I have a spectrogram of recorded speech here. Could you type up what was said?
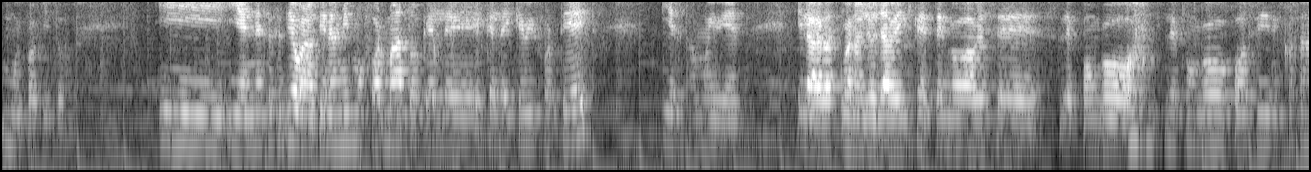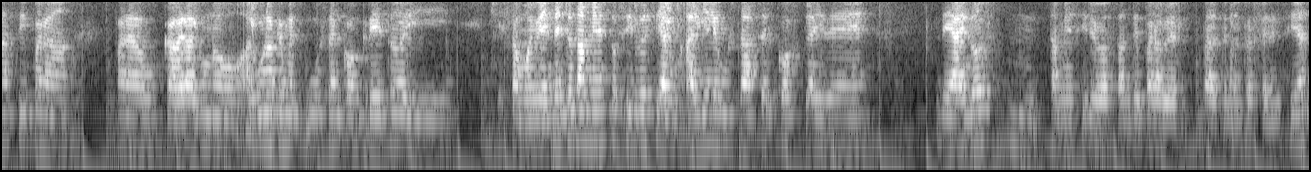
muy poquitos. Y, y, en ese sentido, bueno, tiene el mismo formato que el de, que el de IKB48 y está muy bien y la verdad, bueno, yo ya veis que tengo a veces, le pongo, le pongo y cosas así para, para buscar alguno, alguno que me guste en concreto y está muy bien. De hecho también esto sirve si a alguien le gusta hacer cosplay de, de idols, mm, también sirve bastante para ver, para tener referencias.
